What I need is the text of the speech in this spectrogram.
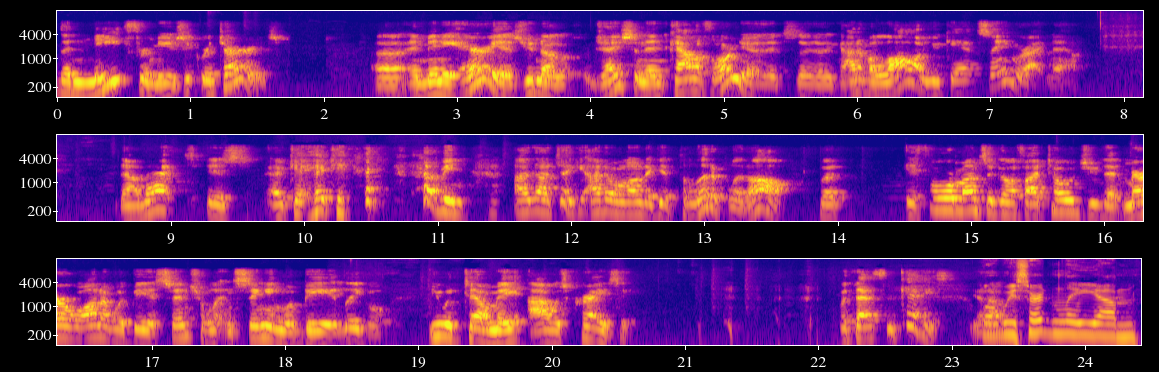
the need for music returns. Uh, in many areas, you know, Jason, in California, it's a, kind of a law you can't sing right now. Now that is okay. I mean, I'm. I don't want to get political at all. But if four months ago, if I told you that marijuana would be essential and singing would be illegal, you would tell me I was crazy. But that's the case. well, know? we certainly um,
